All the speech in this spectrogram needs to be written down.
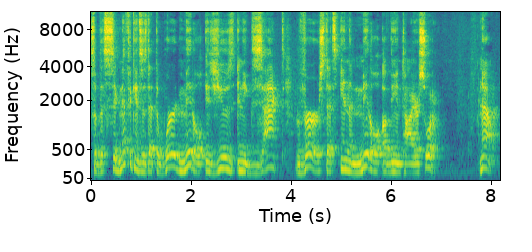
So the significance is that the word middle is used in the exact verse that's in the middle of the entire surah. Now,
